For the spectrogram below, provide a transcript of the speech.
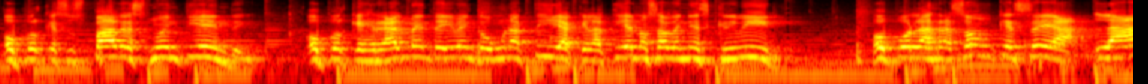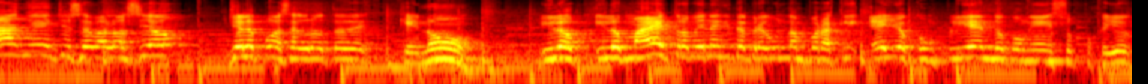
O porque sus padres no entienden, o porque realmente viven con una tía que la tía no sabe ni escribir, o por la razón que sea, la han hecho esa evaluación, yo les puedo asegurar a ustedes que no. Y, los- y los maestros vienen y te preguntan por aquí, ellos cumpliendo con eso, porque ellos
